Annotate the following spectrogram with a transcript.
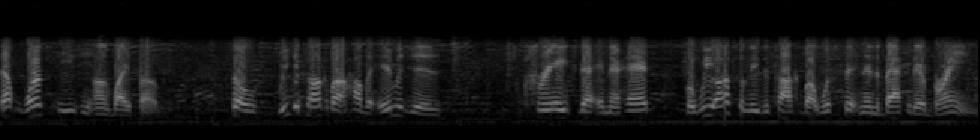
That works easy on white folks. So we could talk about how the images creates that in their head, but we also need to talk about what's sitting in the back of their brains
